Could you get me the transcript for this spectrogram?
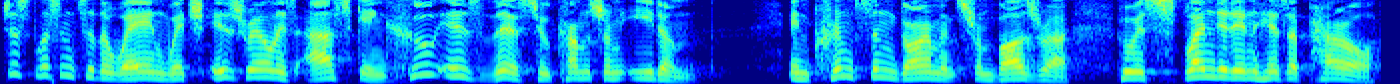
just listen to the way in which Israel is asking, Who is this who comes from Edom in crimson garments from Bozrah? Who is splendid in his apparel,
